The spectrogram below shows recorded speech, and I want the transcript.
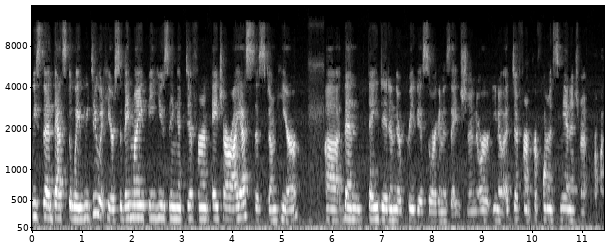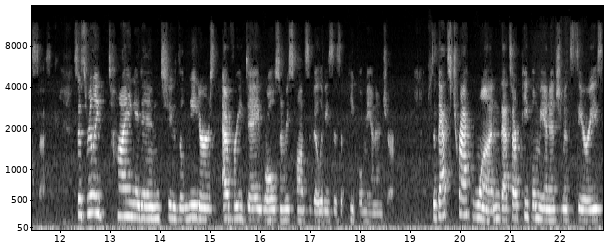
we said that's the way we do it here. So they might be using a different HRIS system here uh, than they did in their previous organization, or you know, a different performance management process. So it's really tying it into the leader's everyday roles and responsibilities as a people manager. So that's track one. That's our people management series.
